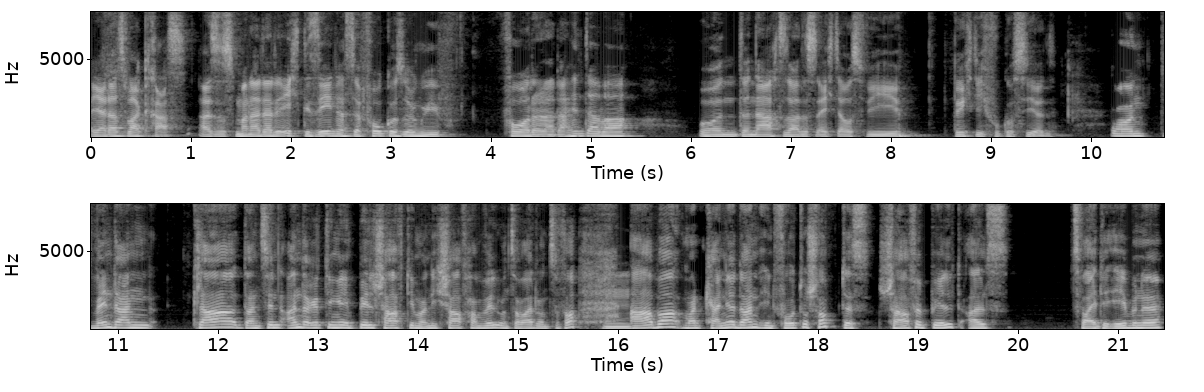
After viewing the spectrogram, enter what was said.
ja, das war krass. Also es, man hat halt echt gesehen, dass der Fokus irgendwie vor oder dahinter war. Und danach sah das echt aus wie richtig fokussiert. Und wenn dann, klar, dann sind andere Dinge im Bild scharf, die man nicht scharf haben will und so weiter und so fort. Mhm. Aber man kann ja dann in Photoshop das scharfe Bild als zweite Ebene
